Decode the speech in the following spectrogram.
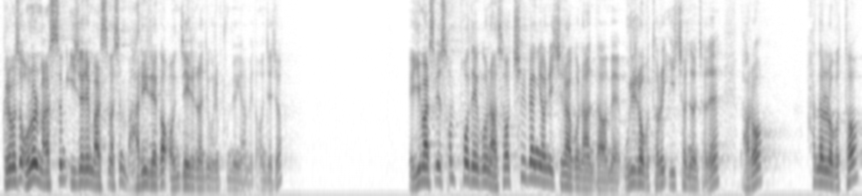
그러면서 오늘 말씀 2절에 말씀하신 말일에가 언제 일어난지 우리는 분명히 압니다. 언제죠? 이 말씀이 선포되고 나서 700년이 지나고 난 다음에 우리로부터는 2000년 전에 바로 하늘로부터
